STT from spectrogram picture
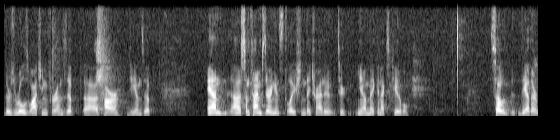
there's rules watching for unzip, tar, gunzip. And uh, sometimes during installation, they try to, to you know, make an executable. So the other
